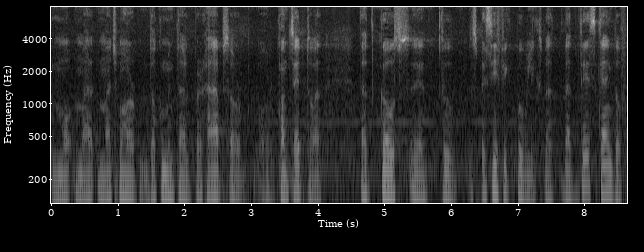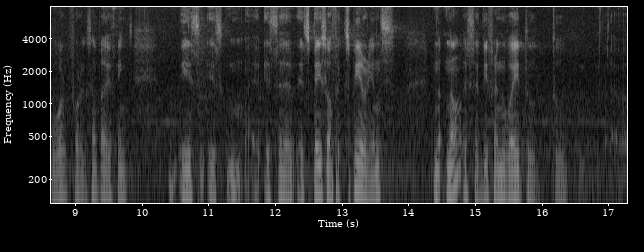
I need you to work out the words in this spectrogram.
mo- mu- much more documental perhaps or, or conceptual, that goes uh, to specific publics. But but this kind of work, for example, I think is is is a, a space of experience. No, no, it's a different way to to uh,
